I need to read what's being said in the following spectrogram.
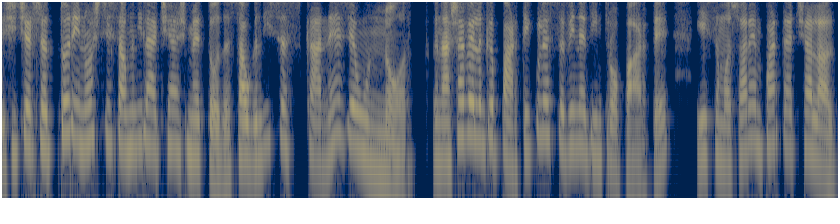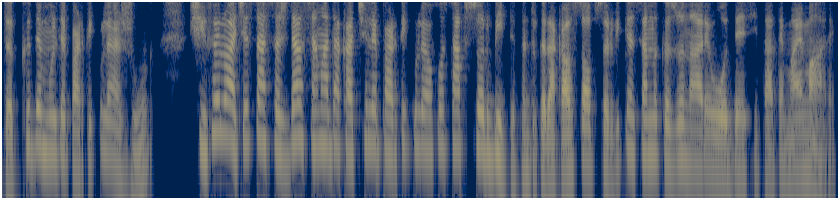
Și cercetătorii noștri s-au gândit la aceeași metodă. S-au gândit să scaneze un nor în așa fel încât particule să vină dintr-o parte, ei să măsoare în partea cealaltă cât de multe particule ajung și în felul acesta să-și dea seama dacă acele particule au fost absorbite. Pentru că dacă au fost absorbite, înseamnă că zona are o densitate mai mare.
